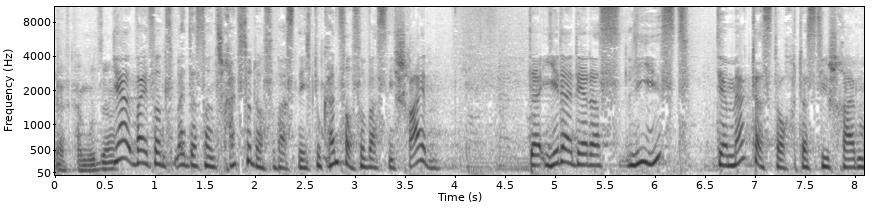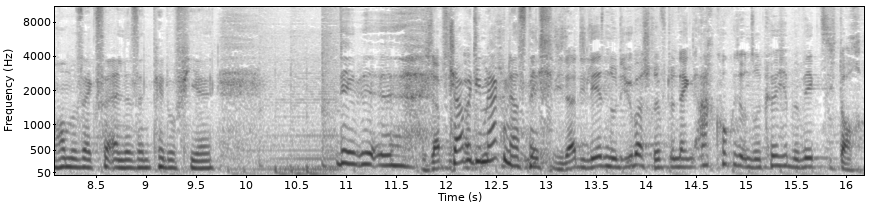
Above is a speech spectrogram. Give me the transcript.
Ja, das kann gut sein. Ja, weil sonst, das, sonst schreibst du doch sowas nicht. Du kannst doch sowas nicht schreiben. Da, jeder, der das liest, der merkt das doch, dass die schreiben, Homosexuelle sind pädophil. Die, äh, ich, glaub, glaube, die merken das nicht. Mitglieder, die lesen nur die Überschrift und denken, ach, guck, unsere Kirche bewegt sich doch.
